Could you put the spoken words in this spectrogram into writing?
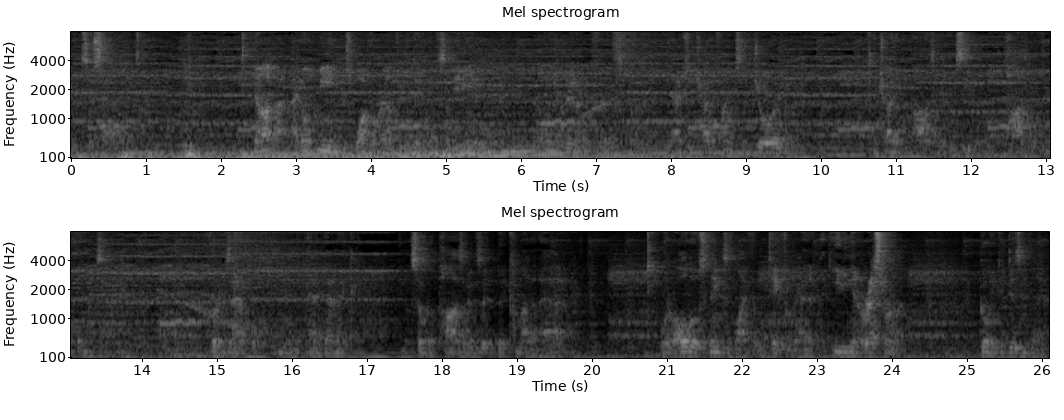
being so sad all the time. Now, I, I don't mean just walk around through the day like some idiot, you know, with a grin on your face, but mean actually try to find some joy and try to be positive and see the positive in things. For example, during the pandemic, you know, some of the positives that, that come out of that were all those things in life that we take for granted, like eating in a restaurant, going to Disneyland,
